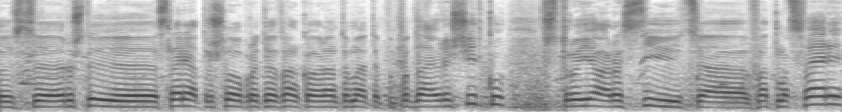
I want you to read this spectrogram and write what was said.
Тобто снаряд ручного протитанкового гранатомета попадає в решітку, струя розсіюється в атмосфері.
